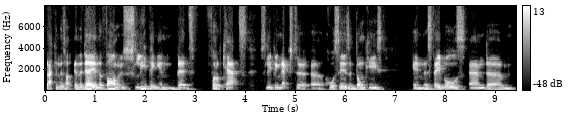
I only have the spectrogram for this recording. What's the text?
back in the t- in the day in the farm, it was sleeping in beds full of cats, sleeping next to uh, horses and donkeys in the stables, and um,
